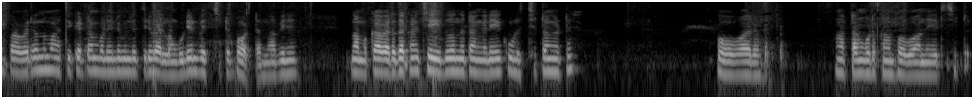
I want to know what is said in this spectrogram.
അപ്പോൾ അവരൊന്ന് മാറ്റിക്കെട്ടാൻ പോണതിന്റെ മുന്നേ ഇത്തിരി വെള്ളം കൂടി വെച്ചിട്ട് പോട്ടെ. എന്നാൽ പിന്നെ നമുക്ക് അവരതൊക്കെ ചെയ്തു വന്നിട്ട് അങ്ങനെ കുളിച്ചിട്ട് അങ്ങോട്ട് പോവാലോ. ആട്ടം കൊടുക്കാൻ പോവാന്ന് വിചാരിച്ചിട്ട്.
